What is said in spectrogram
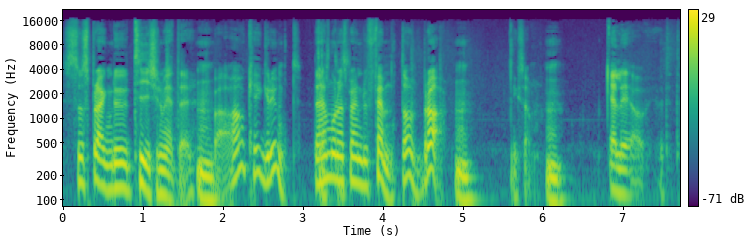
Så sprang du 10 kilometer. Bara, ah, Okej, grymt. Den här månaden sprang du 15. Bra. Mm. Liksom. Eller, ja, jag vet inte.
